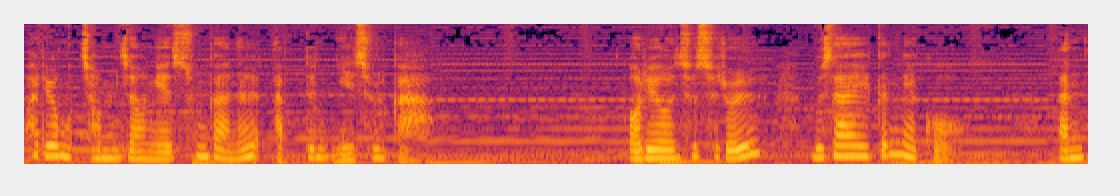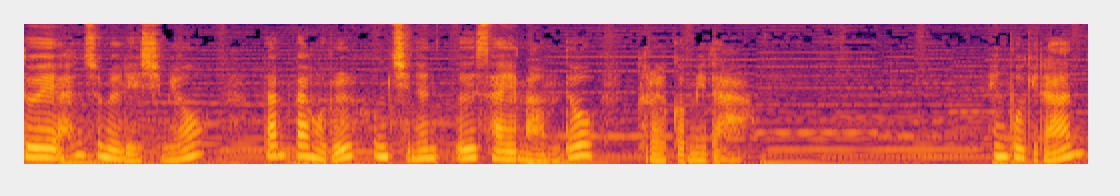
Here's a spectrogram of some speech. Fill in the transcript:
활용 점정의 순간을 앞둔 예술가. 어려운 수술을 무사히 끝내고 안도의 한숨을 내쉬며 땀방울을 훔치는 의사의 마음도 그럴 겁니다. 행복이란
